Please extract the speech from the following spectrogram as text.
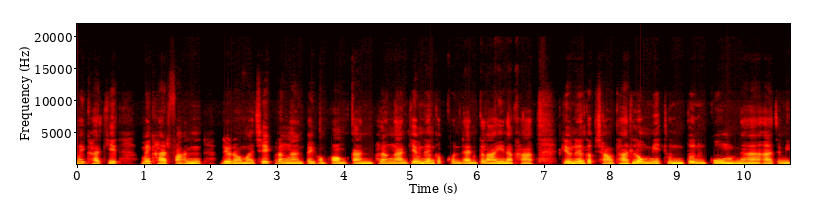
ไม่คาดคิด ไม่คาดฝัน เดี๋ยวเรามาเช็คพลังงานไปพร้อม ๆ กัน พลังงานเกี่ยวเนื่องกับคนแดนไกลนะคะ เกี่ยวเนื่องกับชาวธาตุลมมิถุนตุลกลุ่มนะอาจจะมี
